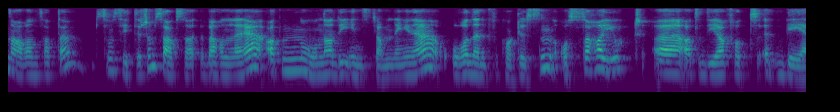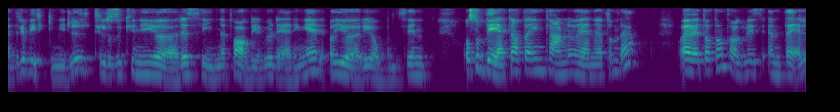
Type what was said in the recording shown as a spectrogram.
Nav-ansatte som sitter som saksbehandlere, at noen av de innstramningene og den forkortelsen også har gjort eh, at de har fått et bedre virkemiddel til å kunne gjøre sine faglige vurderinger og gjøre jobben sin. Og så vet jeg at det er intern uenighet om det. Og jeg vet at antageligvis NTL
